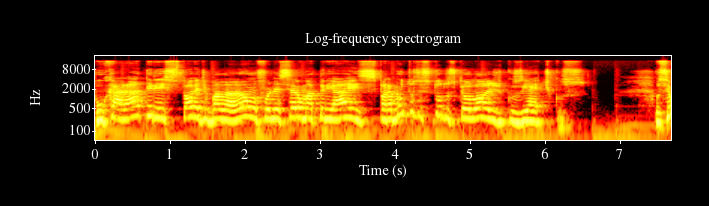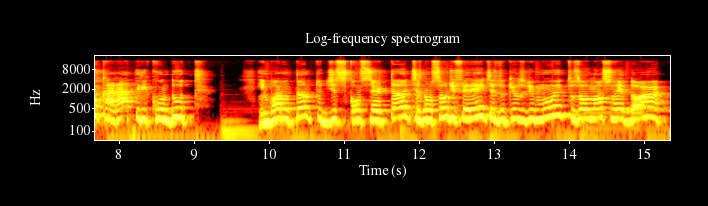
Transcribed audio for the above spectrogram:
O caráter e a história de Balaão forneceram materiais para muitos estudos teológicos e éticos. O seu caráter e conduta, embora um tanto desconcertantes, não são diferentes do que os de muitos ao nosso redor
